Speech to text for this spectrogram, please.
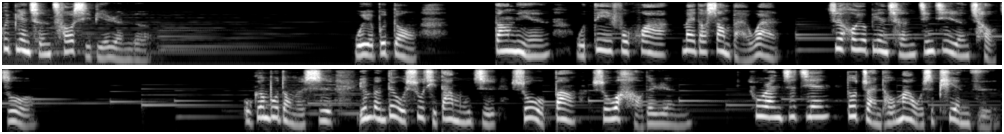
会变成抄袭别人的？我也不懂当年我第一幅画卖到上百万，最后又变成经纪人炒作。我更不懂的是，原本对我竖起大拇指、说我棒、说我好的人，突然之间都转头骂我是骗子。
